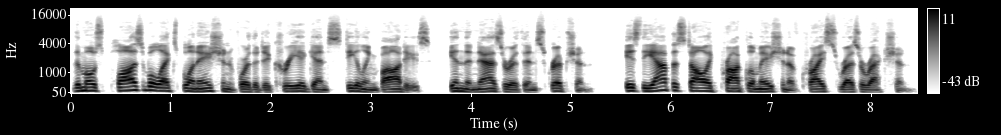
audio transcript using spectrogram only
the most plausible explanation for the decree against stealing bodies in the Nazareth inscription is the apostolic proclamation of Christ's resurrection.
